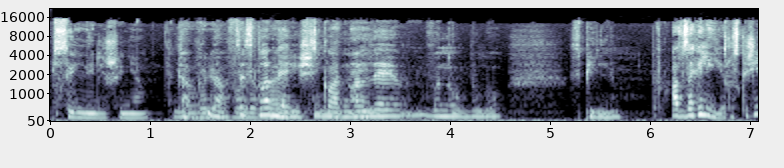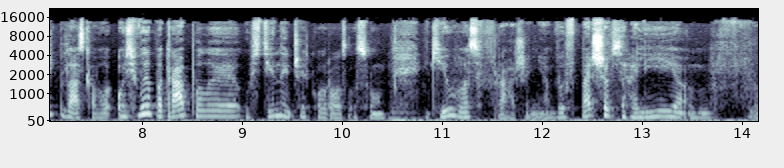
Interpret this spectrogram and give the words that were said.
сильне рішення. Таке Так, волю- да, це складне рішення, складне. але воно було спільним. А взагалі, розкажіть, будь ласка, ось ви потрапили у стіни чеського розгласу. Які у вас враження? Ви вперше взагалі в,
